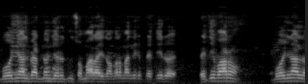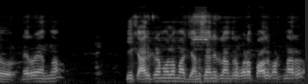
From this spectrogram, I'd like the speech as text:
భోజనాలు పెట్టడం జరుగుతుంది. సుమారు ఐదు వందల మందికి ప్రతి రో- ప్రతి వారం భోజనాలు నిర్వహిస్తున్నాం. ఈ కార్యక్రమంలో మా జన సైనికులందరూ కూడా పాల్గొంటున్నారు.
